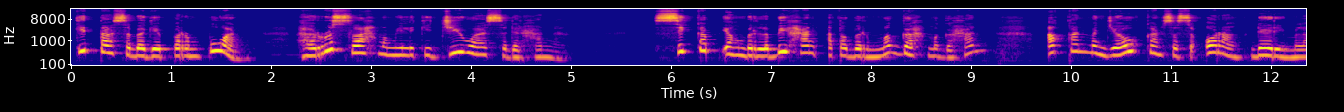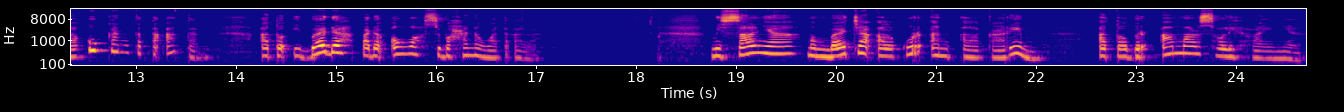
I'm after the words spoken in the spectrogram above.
kita sebagai perempuan haruslah memiliki jiwa sederhana. Sikap yang berlebihan atau bermegah-megahan akan menjauhkan seseorang dari melakukan ketaatan atau ibadah pada Allah Subhanahu wa taala. Misalnya membaca Al-Qur'an Al-Karim atau beramal solih lainnya.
